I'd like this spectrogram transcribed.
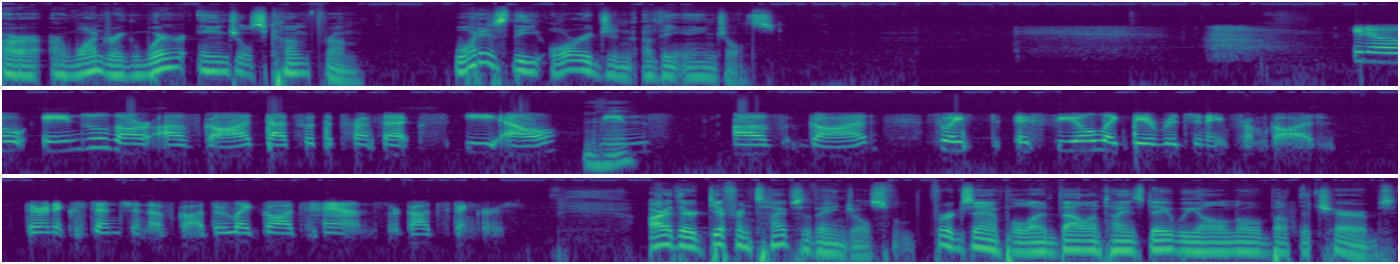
are, are wondering where angels come from. What is the origin of the angels? You know, angels are of God. That's what the prefix EL mm-hmm. means of God. So I, I feel like they originate from God. They're an extension of God. They're like God's hands or God's fingers. Are there different types of angels? For example, on Valentine's Day, we all know about the cherubs.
